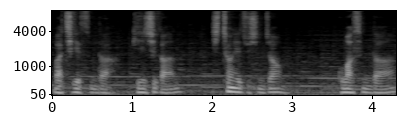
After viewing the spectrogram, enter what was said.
마치겠습니다. 긴 시간 시청해주신 점 고맙습니다.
